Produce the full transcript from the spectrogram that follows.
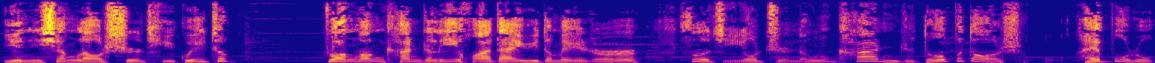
尹香老尸体归正。庄王看着梨花带雨的美人儿，自己又只能看着得不到手，还不如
